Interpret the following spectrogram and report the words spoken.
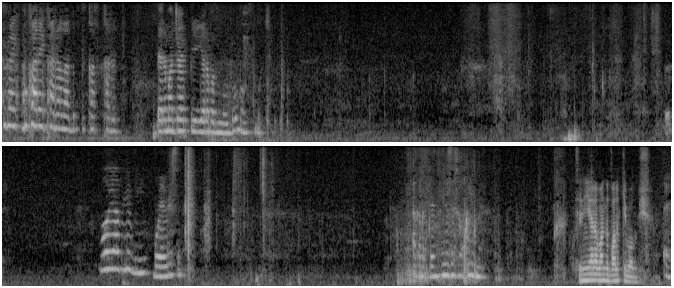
Şurayı, bu kareyi karaladım. Birkaç kare. Benim acayip bir yara bandım oldu ama olsun bakayım. Boyayabilir miyim? Boyayabilirsin. Arkadaşlar denize sokayım mı? Senin yara bandı balık gibi olmuş. Evet.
